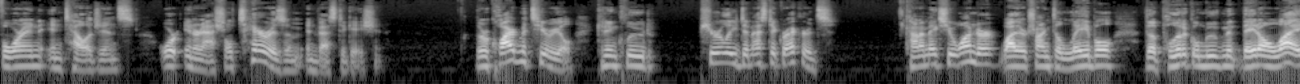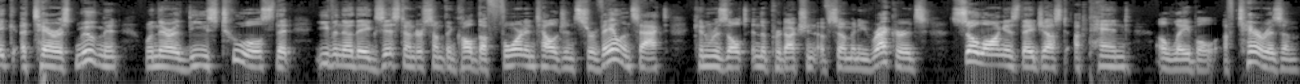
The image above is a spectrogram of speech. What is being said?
foreign intelligence or international terrorism investigation. The required material can include purely domestic records. Kind of makes you wonder why they're trying to label the political movement they don't like a terrorist movement when there are these tools that, even though they exist under something called the Foreign Intelligence Surveillance Act, can result in the production of so many records, so long as they just append a label of terrorism,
